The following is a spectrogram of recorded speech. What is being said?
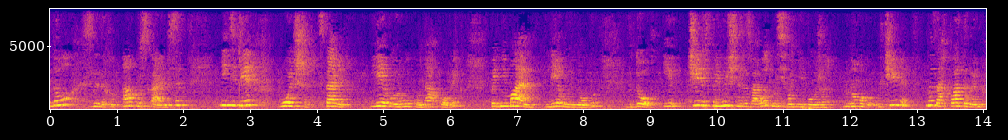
вдох, с выдохом опускаемся. И теперь больше ставим левую руку на коврик, поднимаем левую ногу, вдох. И через привычный разворот, мы сегодня его уже много учили, мы захватываем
